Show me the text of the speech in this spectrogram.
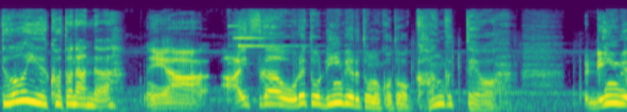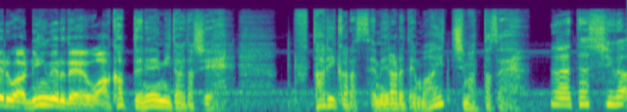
体どういうことなんだ？いやあいつが俺とリンウェルとのことを勘ぐってよ。リンウェルはリンウェルで分かってねえみたいだし二人から責められて参っちまったぜ。私は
